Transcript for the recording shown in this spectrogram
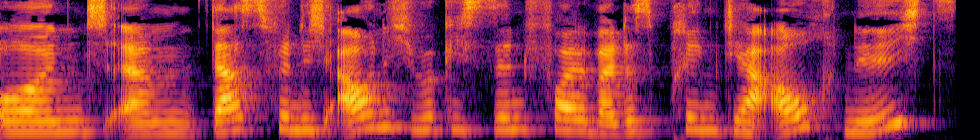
Und ähm, das finde ich auch nicht wirklich sinnvoll, weil das bringt ja auch nichts,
